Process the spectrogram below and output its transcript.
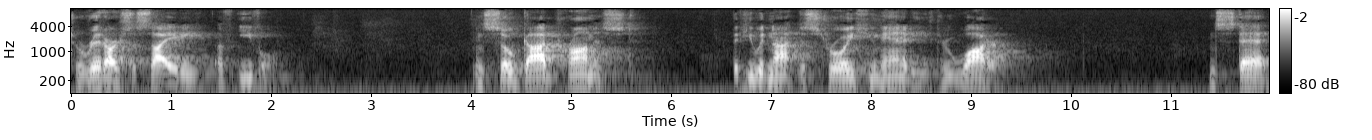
to rid our society of evil. And so God promised that He would not destroy humanity through water. Instead,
